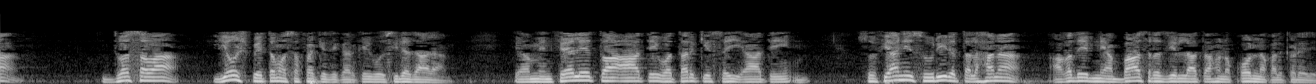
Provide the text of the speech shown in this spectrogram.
200 یوش پیتمه صفحه کې ذکر کوي وسیله دارا یا من فعل طاعات و ترک سیئات سفیانی سوری رتلحنا هغه د ابن عباس رضی الله تعالی عنہ قول نقل کړی دی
